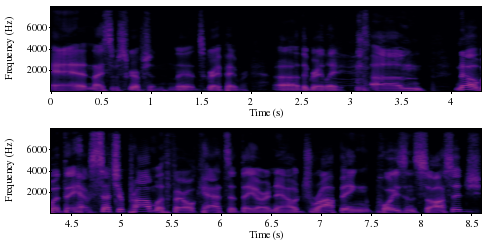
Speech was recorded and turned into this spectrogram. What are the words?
and nice subscription. It's a great paper. Uh, the Great Lady. Um, no, but they have such a problem with feral cats that they are now dropping poison sausage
